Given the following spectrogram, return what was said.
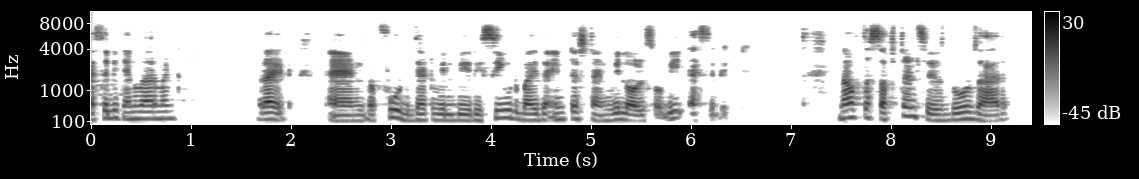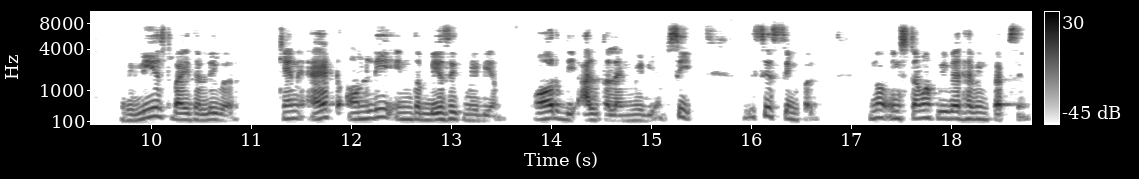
acidic environment right? And the food that will be received by the intestine will also be acidic. Now the substances those are released by the liver can act only in the basic medium or the alkaline medium. See this is simple now in stomach we were having pepsin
